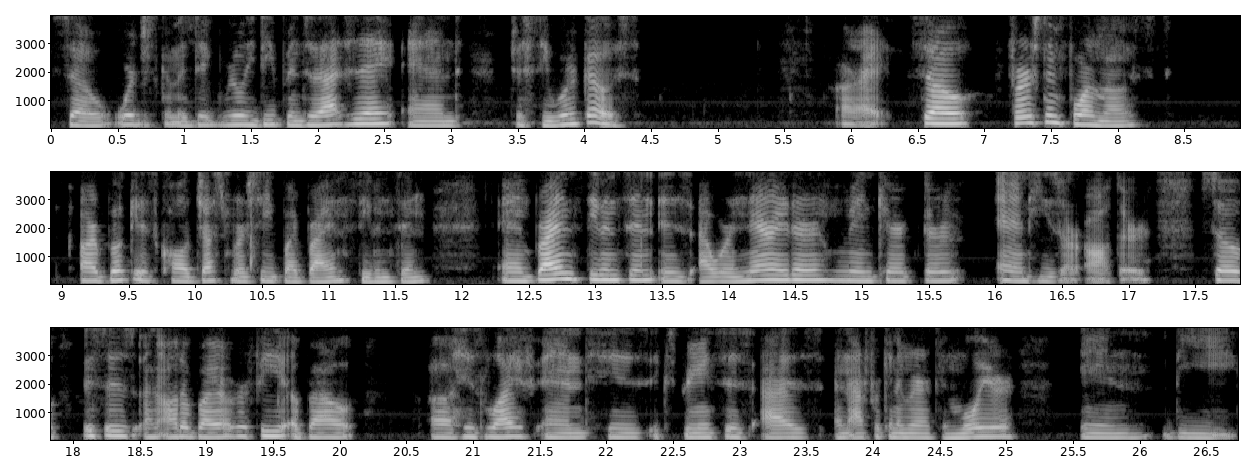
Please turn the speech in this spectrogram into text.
so we're just going to dig really deep into that today and just see where it goes. All right. So, first and foremost, our book is called Just Mercy by Bryan Stevenson. And Bryan Stevenson is our narrator, main character, and he's our author. So, this is an autobiography about uh, his life and his experiences as an African American lawyer in the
